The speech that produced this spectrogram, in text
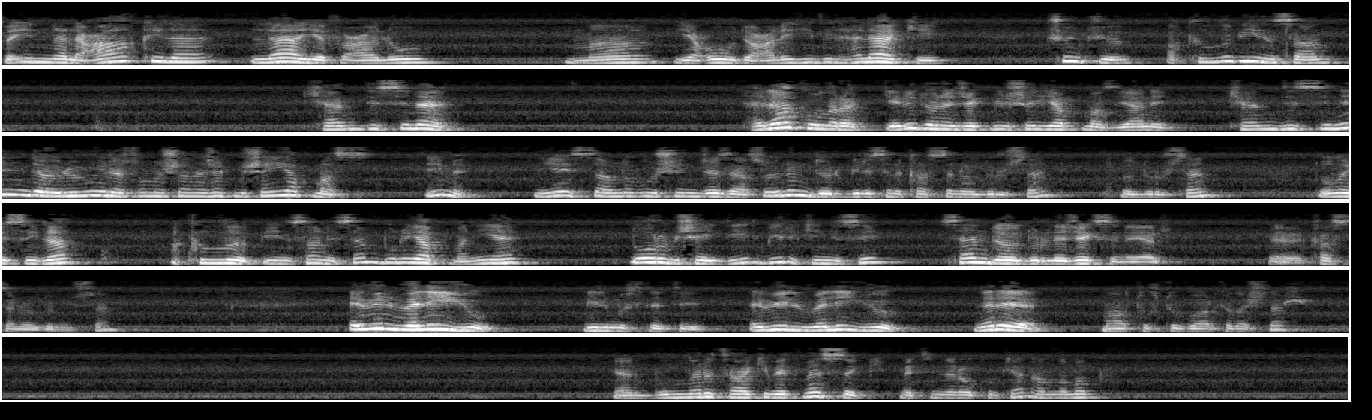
فَاِنَّ الْعَاقِلَ لَا يَفْعَلُ مَا يَعُودُ عَلَيْهِ بِالْهَلَاكِ Çünkü akıllı bir insan kendisine helak olarak geri dönecek bir şey yapmaz. Yani kendisinin de ölümüyle sonuçlanacak bir şey yapmaz. Değil mi? Niye İslam'da bu işin cezası ölümdür. Birisini kasten öldürürsen, öldürürsen. Dolayısıyla akıllı bir insan isen bunu yapma. Niye? Doğru bir şey değil. Bir ikincisi sen de öldürüleceksin eğer e, kasten öldürmüşsen. Evil veliyyu bil müsleti. Evil veliyyu nereye matuftur bu arkadaşlar? Yani bunları takip etmezsek metinleri okurken anlamak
